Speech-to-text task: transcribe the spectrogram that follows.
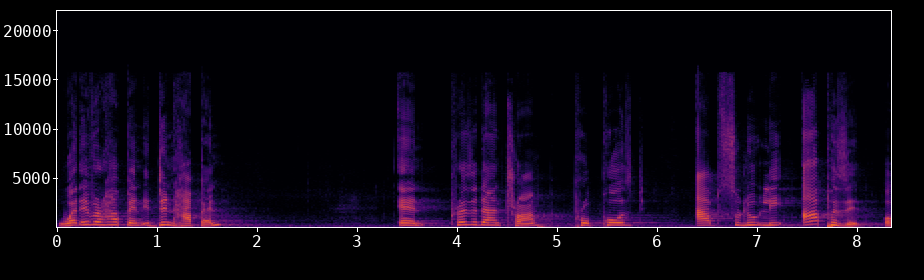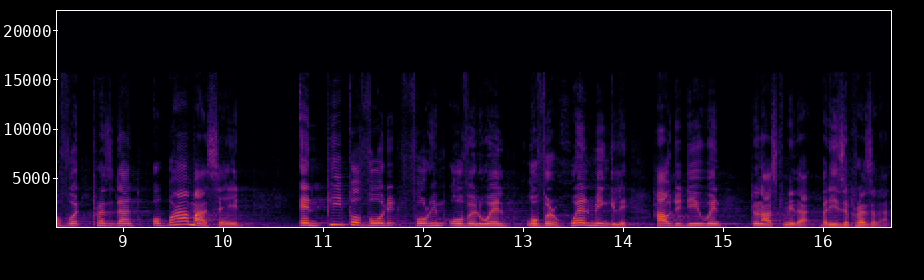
Whatever happened, it didn't happen. And President Trump proposed absolutely opposite of what President Obama said, and people voted for him overwhelm- overwhelmingly. How did he win? Don't ask me that, but he's a president.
